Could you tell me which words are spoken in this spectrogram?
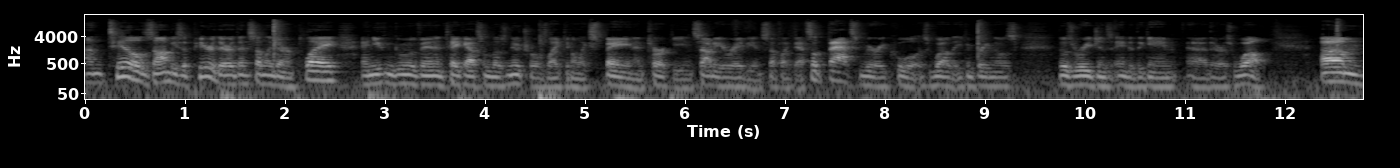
until zombies appear there. Then suddenly they're in play, and you can move in and take out some of those neutrals, like you know, like Spain and Turkey and Saudi Arabia and stuff like that. So that's very cool as well that you can bring those those regions into the game uh, there as well. Um,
